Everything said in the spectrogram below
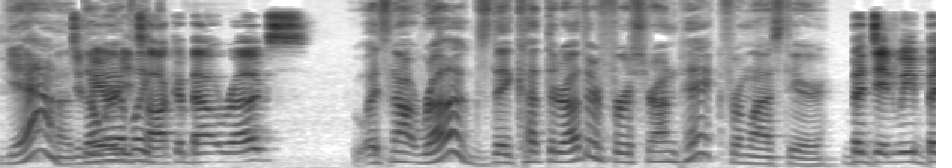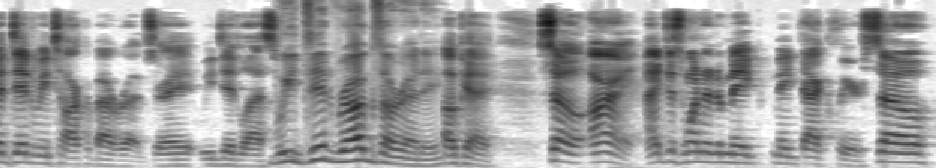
Yeah, Did we already have, like, talk about Ruggs? It's not Ruggs. They cut their other first round pick from last year. But did we? But did we talk about Ruggs? Right, we did last. We did Ruggs already. Okay, so all right, I just wanted to make make that clear. So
